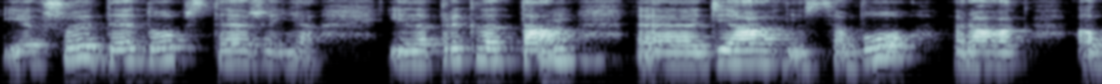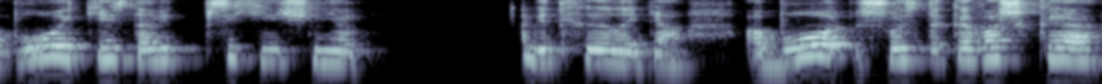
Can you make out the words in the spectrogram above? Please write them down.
І якщо йде до обстеження, і, наприклад, там е, діагноз або рак, або якісь навіть психічні відхилення, або щось таке важке,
